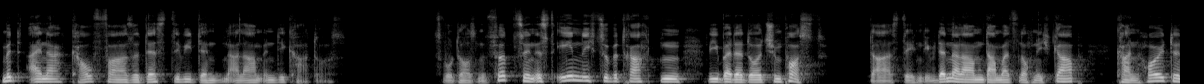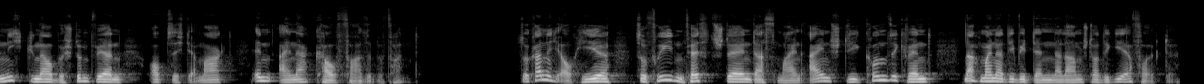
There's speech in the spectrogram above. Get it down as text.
mit einer Kaufphase des Dividendenalarmindikators. 2014 ist ähnlich zu betrachten wie bei der Deutschen Post. Da es den Dividendenalarm damals noch nicht gab, kann heute nicht genau bestimmt werden, ob sich der Markt in einer Kaufphase befand. So kann ich auch hier zufrieden feststellen, dass mein Einstieg konsequent nach meiner Dividendenalarmstrategie erfolgte.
